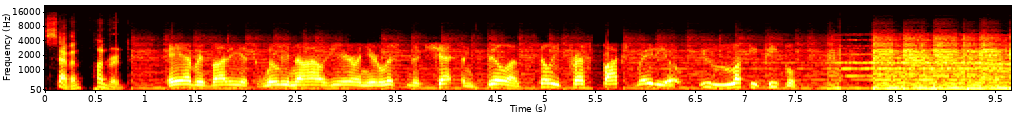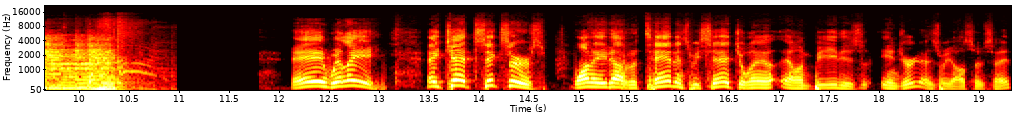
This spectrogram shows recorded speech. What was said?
0700. Hey everybody, it's Willie Nile here, and you're listening to Chet and Bill on Philly Press Box Radio. You lucky people. Hey, Willie. Hey, Chet, Sixers, 1 8 out of 10, as we said. Joel Embiid is injured, as we also said.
